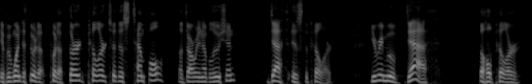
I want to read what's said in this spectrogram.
If we wanted to put a third pillar to this temple of Darwinian evolution, death is the pillar. You remove death, the whole pillar,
